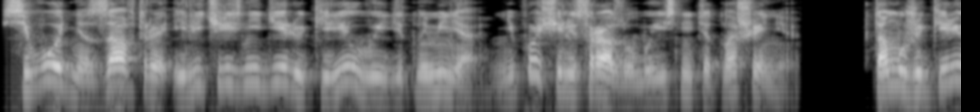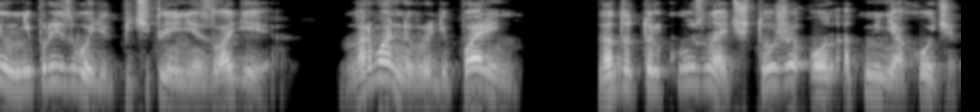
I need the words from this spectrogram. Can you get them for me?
Сегодня, завтра или через неделю Кирилл выйдет на меня. Не проще ли сразу выяснить отношения? К тому же Кирилл не производит впечатления злодея. Нормальный вроде парень. Надо только узнать, что же он от меня хочет.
